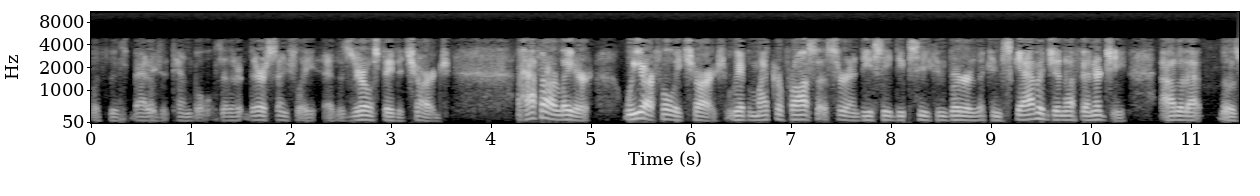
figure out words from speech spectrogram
with these batteries at 10 volts. They're, they're essentially at a zero state of charge. A half hour later, we are fully charged. We have a microprocessor and DC-DC converter that can scavenge enough energy out of that those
